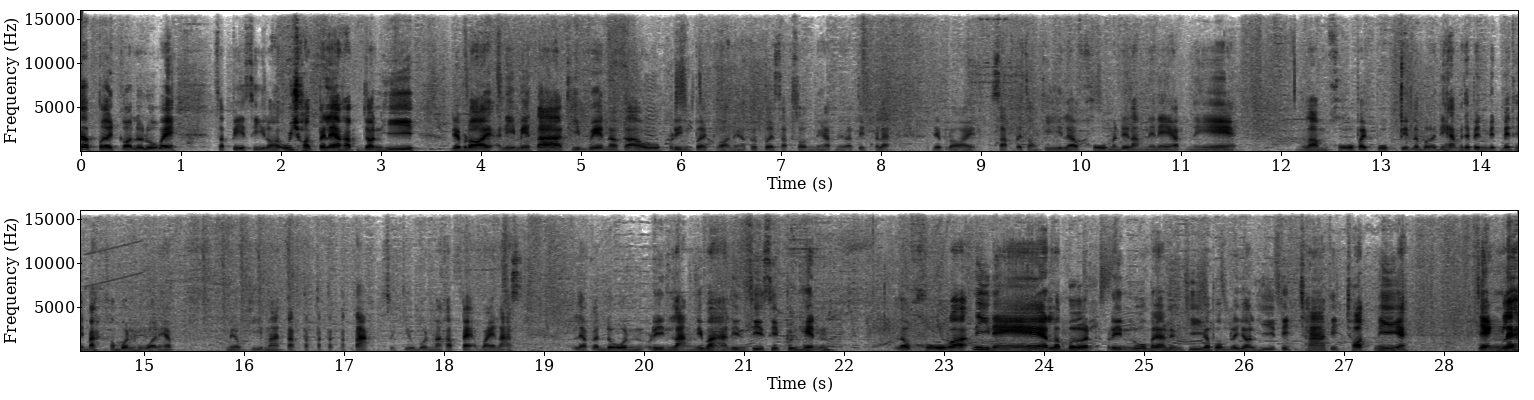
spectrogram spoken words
อ เปิดก่อนรัวๆไปสปีด 400 อุ้ยช็อตไปแล้วครับ ยอนฮีเรียบร้อย อันนี้เมตาทีมเวทเราก็เอารินเปิดก่อนนะครับ เพื่อเปิดสับสนนะครับเนี่ยติดไปแล้ว เรียบร้อย สับไป 2 ทีแล้วโค้มันได้ลำแน่ๆครับนี่ลำโค้ไปปุ๊บติดระเบิดนี่ฮะ มันจะเป็นเม็ดๆเห็นปะข้างบนหัวนะครับ เมลกีมาตักตักตักตักตักสกิลบนมาครับ แปะไวรัส แล้วก็โดนรินหลังนี่หว่าริน 40 เพิ่งเห็น แล้วโคก็นี่แน่ระเบิดรินล่วงไปแล้วหนึ่งทีครับผมแล้วยอนฮีติดชาติดช็อตนี่ไงเจ๋งเลย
